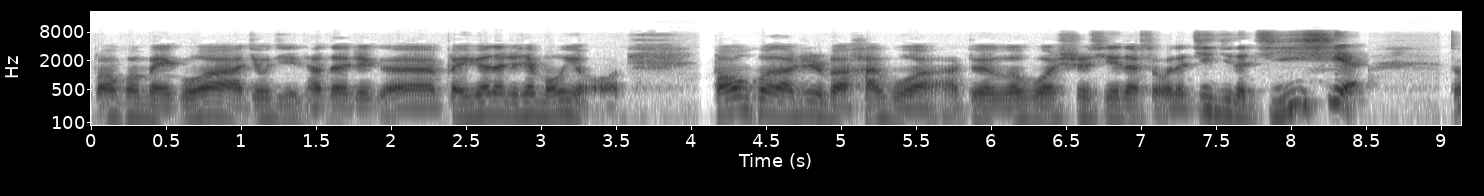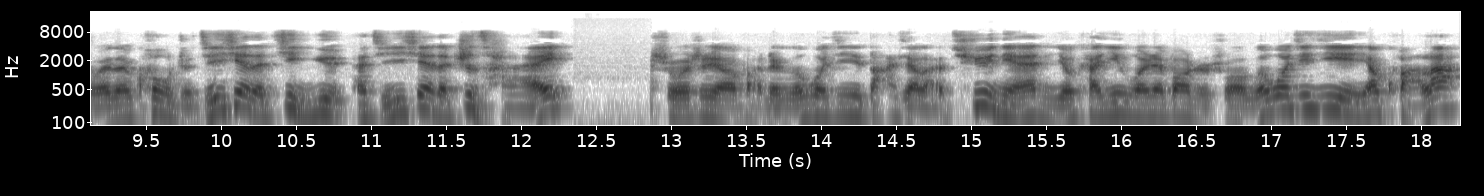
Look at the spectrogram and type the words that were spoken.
包括美国啊，究竟他的这个北约的这些盟友。包括了日本、韩国，对俄国实行的所谓的经济的极限，所谓的控制、极限的禁运啊、极限的制裁，说是要把这俄国经济打下来。去年你就看英国这报纸说，俄国经济要垮了。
